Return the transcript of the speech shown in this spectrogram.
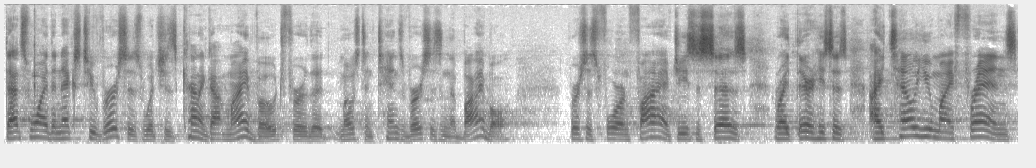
That's why the next two verses, which has kind of got my vote for the most intense verses in the Bible, verses four and five, Jesus says right there, He says, I tell you, my friends,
